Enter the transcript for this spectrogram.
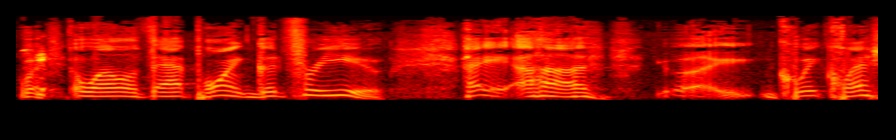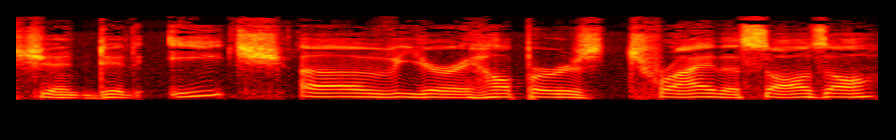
well, at that point, good for you. Hey, uh, quick question: Did each of your helpers try the sawzall?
